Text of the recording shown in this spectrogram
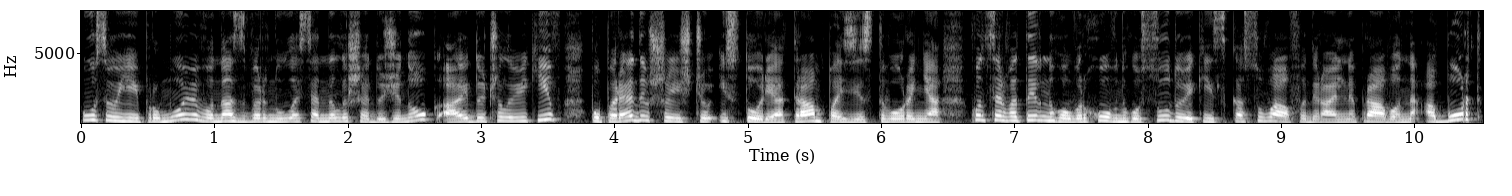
У своїй промові вона звернулася не лише до жінок, а й до чоловіків, попередивши, що історія Трампа зі створення консервативного верховного суду, який скасував федеральне право на аборт,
